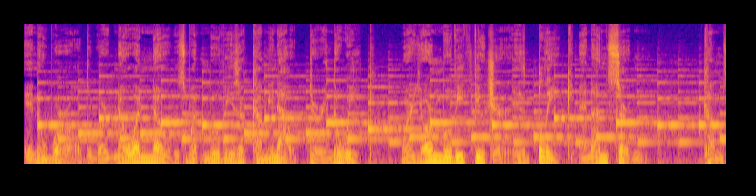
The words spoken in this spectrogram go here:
In a world where no one knows what movies are coming out during the week, where your movie future is bleak and uncertain, comes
